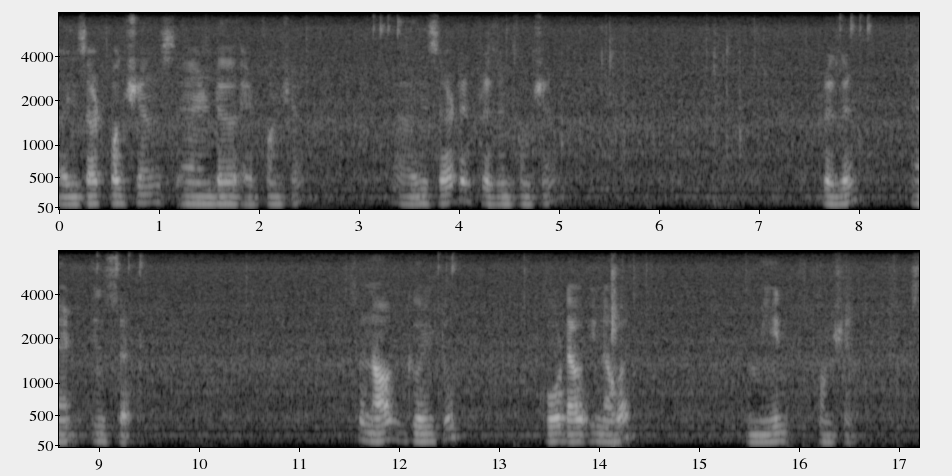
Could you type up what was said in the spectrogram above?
uh, insert functions and uh, add function. Uh, insert and present function. Present and insert. So now going to code out in our main function. So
